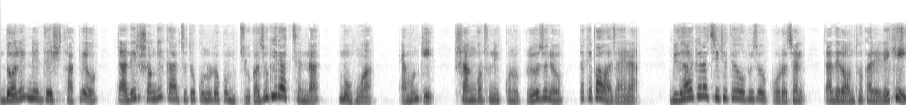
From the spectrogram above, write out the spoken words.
দলের নির্দেশ থাকলেও তাদের সঙ্গে কার্যত কোনো রকম যোগাযোগই রাখছেন না মহুয়া। এমনকি সাংগঠনিক কোনো প্রয়োজনেও তাকে পাওয়া যায় না। বিধায়কেরা চিঠিতে অভিযোগ করেছেন, তাদের অন্ধকারে রেখেই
